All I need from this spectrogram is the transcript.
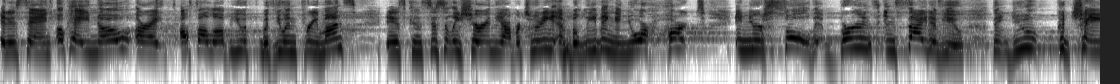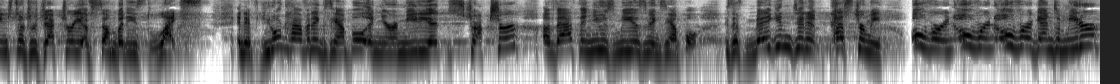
It is saying, okay, no, all right, I'll follow up with you in three months. It is consistently sharing the opportunity and believing in your heart, in your soul that burns inside of you that you could change the trajectory of somebody's life. And if you don't have an example in your immediate structure of that, then use me as an example. Because if Megan didn't pester me over and over and over again to meet her,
